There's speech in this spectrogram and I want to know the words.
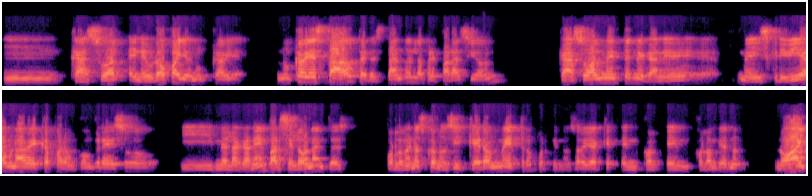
Mm, casual, en Europa yo nunca había, nunca había estado, pero estando en la preparación, casualmente me gané, me inscribí a una beca para un congreso y me la gané en Barcelona, entonces por lo menos conocí que era un metro, porque no sabía que en, Colombia no, no hay,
